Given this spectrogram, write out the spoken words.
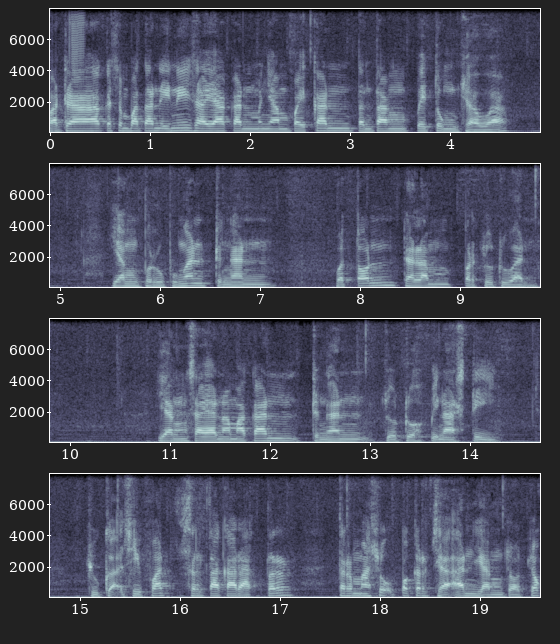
Pada kesempatan ini saya akan menyampaikan tentang petung Jawa yang berhubungan dengan weton dalam perjodohan yang saya namakan dengan jodoh pinasti juga sifat serta karakter termasuk pekerjaan yang cocok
